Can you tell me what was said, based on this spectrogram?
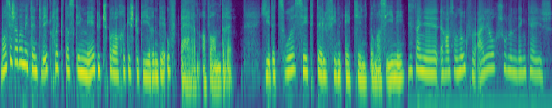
Was ist aber mit der Entwicklung, dass gegen mehr deutschsprachige Studierende auf Bern abwandern? Hier dazu sieht Delphine Etienne Tomasini. Es ist eine Herausforderung für alle Hochschulen, denke ich,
